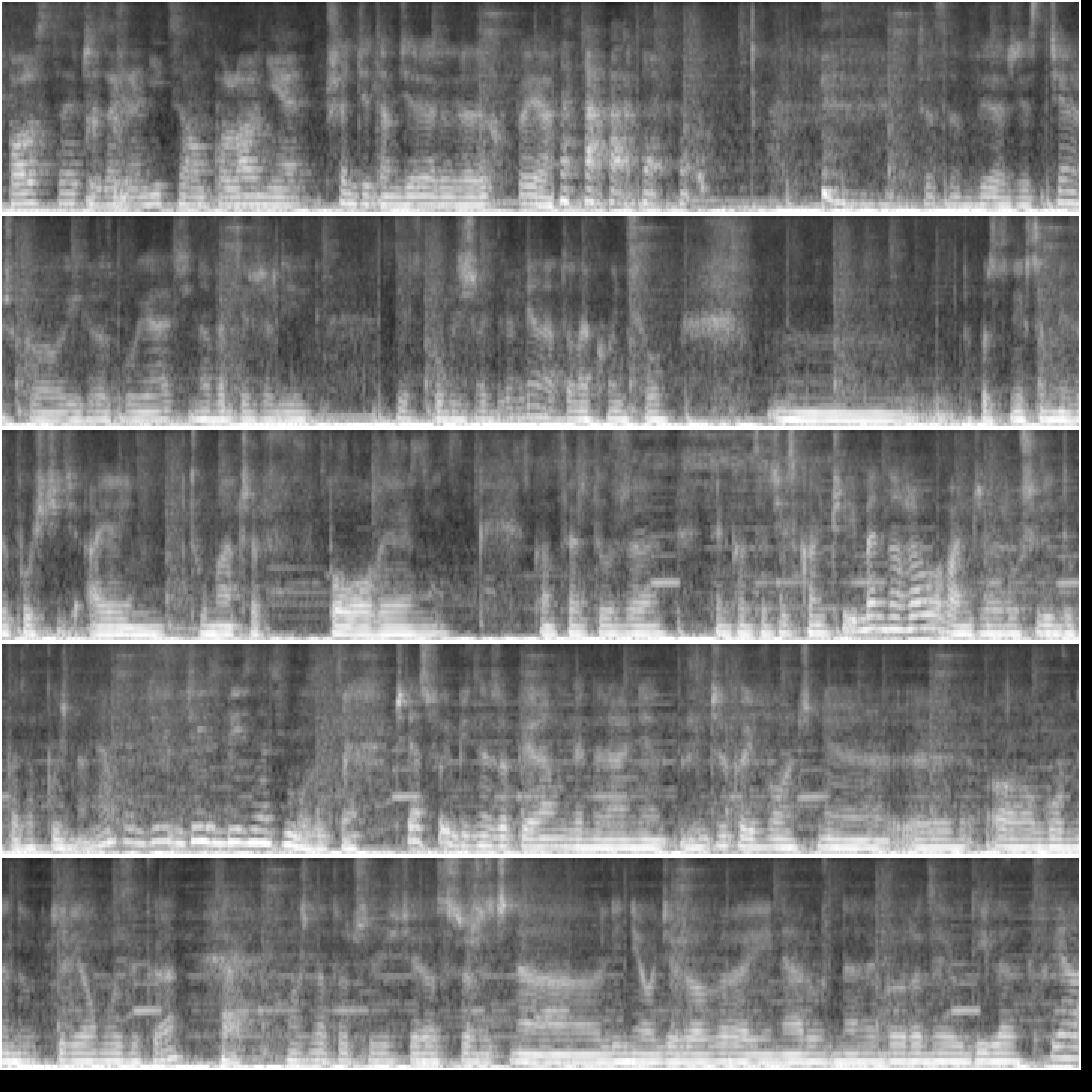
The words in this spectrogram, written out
W Polsce czy za granicą, Polonie. wszędzie tam, gdzie ja Czasem wiesz, jest ciężko ich rozbujać, nawet jeżeli jest publiczność drewniana, to na końcu mm, po prostu nie chcą mnie wypuścić, a ja im tłumaczę w połowie koncertu, że ten koncert się skończy i będą żałować, że ruszyli dupę za późno, nie? Gdzie, gdzie jest biznes w muzyce? Czy ja swój biznes opieram generalnie tylko i wyłącznie y, o główny nurt, czyli o muzykę. Tak. Można to oczywiście rozszerzyć na linie odzieżowe i na różnego rodzaju deale. Ja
